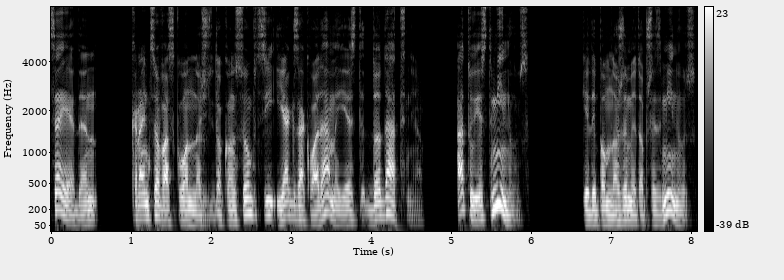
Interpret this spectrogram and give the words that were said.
C1, krańcowa skłonność do konsumpcji, jak zakładamy, jest dodatnia, a tu jest minus. Kiedy pomnożymy to przez minus,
